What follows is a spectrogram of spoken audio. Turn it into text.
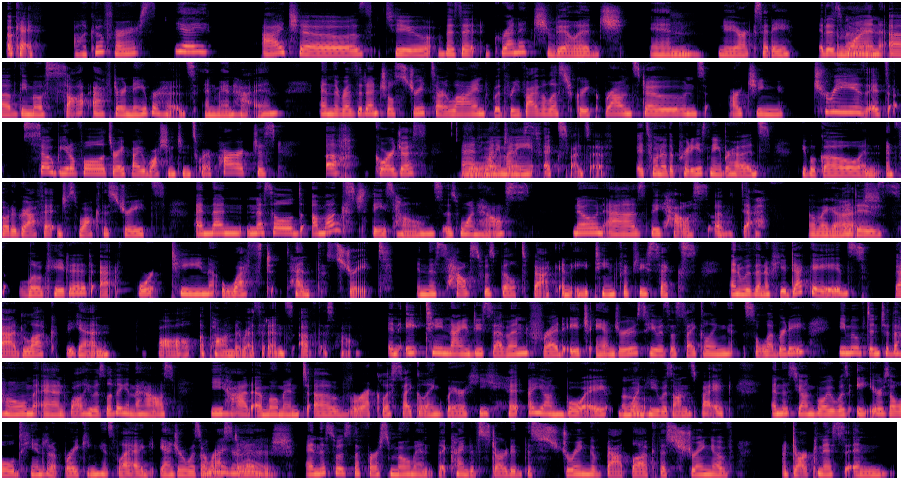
okay, I'll go first. Yay. I chose to visit Greenwich Village in mm. New York City. It is Familiar. one of the most sought after neighborhoods in Manhattan, and the residential streets are lined with revivalist Greek brownstones, arching trees. It's so beautiful. It's right by Washington Square Park. Just, ugh, gorgeous and money, money, expensive. It's one of the prettiest neighborhoods. People go and, and photograph it and just walk the streets. And then nestled amongst these homes is one house known as the House of Death. Oh my gosh. It is located at 14 West 10th Street. And this house was built back in 1856. And within a few decades, bad luck began to fall upon the residents of this home. In 1897, Fred H. Andrews, he was a cycling celebrity. He moved into the home, and while he was living in the house, he had a moment of reckless cycling where he hit a young boy when Oh. he was on his bike. And this young boy was eight years old. He ended up breaking his leg. Andrew was Oh arrested. gosh. And this was the first moment that kind of started the string of bad luck, the string of darkness and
